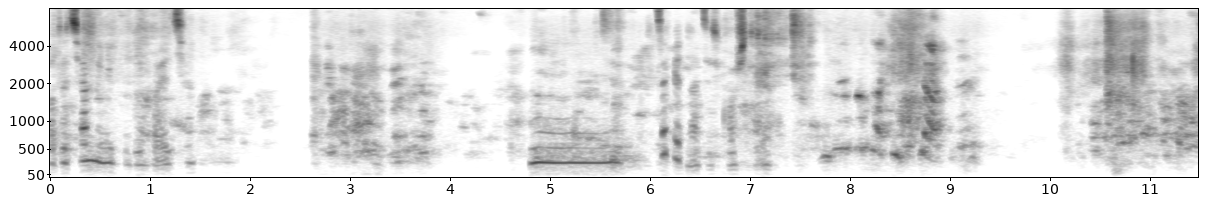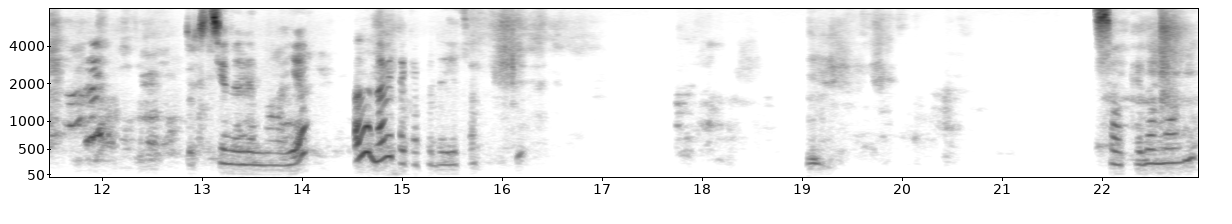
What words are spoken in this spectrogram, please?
От оця мені подобається. Це 15 коштує. Тут ціни немає, але навіть таке продається. Соки домові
